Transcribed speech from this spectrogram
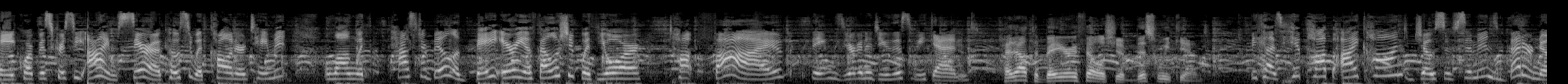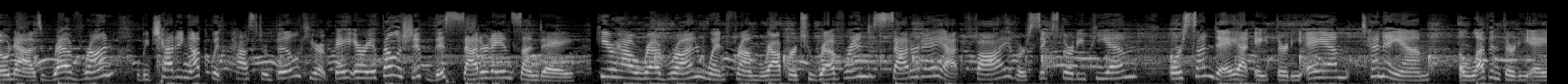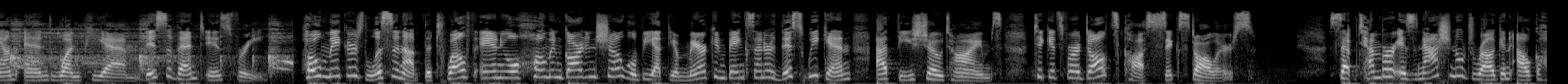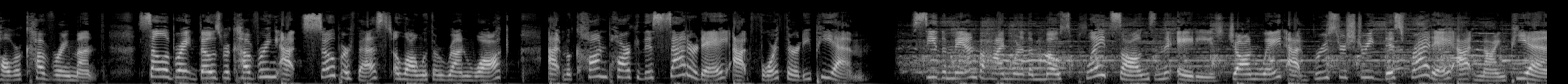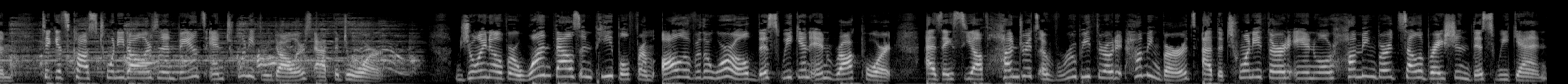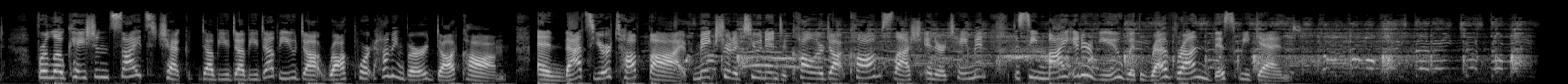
Hey Corpus Christi, I'm Sarah Acosta with Caller Entertainment, along with Pastor Bill of Bay Area Fellowship with your top five things you're going to do this weekend. Head out to Bay Area Fellowship this weekend. Because hip hop icon Joseph Simmons, better known as Rev Run, will be chatting up with Pastor Bill here at Bay Area Fellowship this Saturday and Sunday. Hear how Rev Run went from rapper to reverend Saturday at 5 or 6:30 p.m. or Sunday at 8:30 a.m., 10 a.m., 11:30 a.m., and 1 p.m. This event is free. Homemakers, listen up. The 12th annual Home and Garden Show will be at the American Bank Center this weekend at these show times. Tickets for adults cost $6. September is National Drug and Alcohol Recovery Month. Celebrate those recovering at Soberfest along with a run walk at Macon Park this Saturday at 4:30 p.m. See the man behind one of the most played songs in the 80s, John Waite, at Brewster Street this Friday at 9 p.m. Tickets cost $20 in advance and $23 at the door. Join over 1,000 people from all over the world this weekend in Rockport as they see off hundreds of ruby throated hummingbirds at the 23rd annual Hummingbird Celebration this weekend. For location sites, check www.rockporthummingbird.com. And that's your top five. Make sure to tune in to caller.com slash entertainment to see my interview with Rev Run this weekend.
